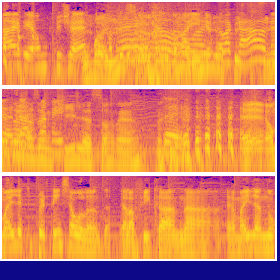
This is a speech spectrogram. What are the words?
Aire é um objeto, Uma ilha, pessoa, É, então, uma, uma ilha. ilha. É uma casa, pequena nas exatamente. Antilhas, só, né? É. É, é uma ilha que pertence à Holanda. Ela fica na. É uma ilha, no,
